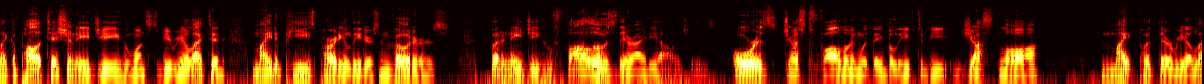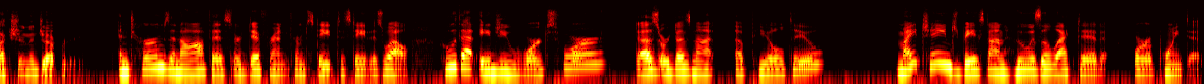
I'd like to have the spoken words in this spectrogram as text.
Like a politician AG who wants to be reelected might appease party leaders and voters, but an AG who follows their ideologies, or is just following what they believe to be just law, might put their reelection in jeopardy. And terms in office are different from state to state as well. Who that AG works for, does or does not appeal to, might change based on who is elected or appointed.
